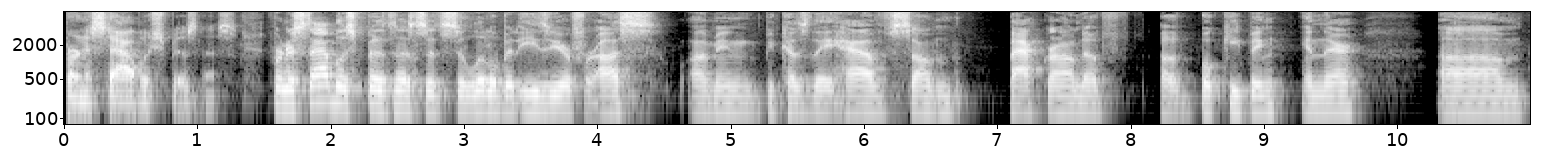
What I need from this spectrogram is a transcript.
for an established business? For an established business, it's a little bit easier for us. I mean, because they have some background of, of bookkeeping in there. Um,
